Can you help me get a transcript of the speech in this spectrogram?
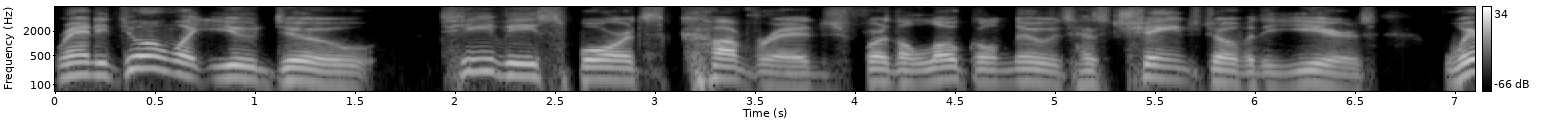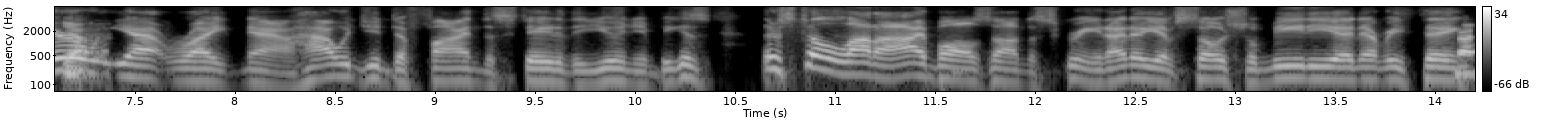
Randy, doing what you do, TV sports coverage for the local news has changed over the years. Where yeah. are we at right now? How would you define the state of the union? Because there's still a lot of eyeballs on the screen. I know you have social media and everything, right.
